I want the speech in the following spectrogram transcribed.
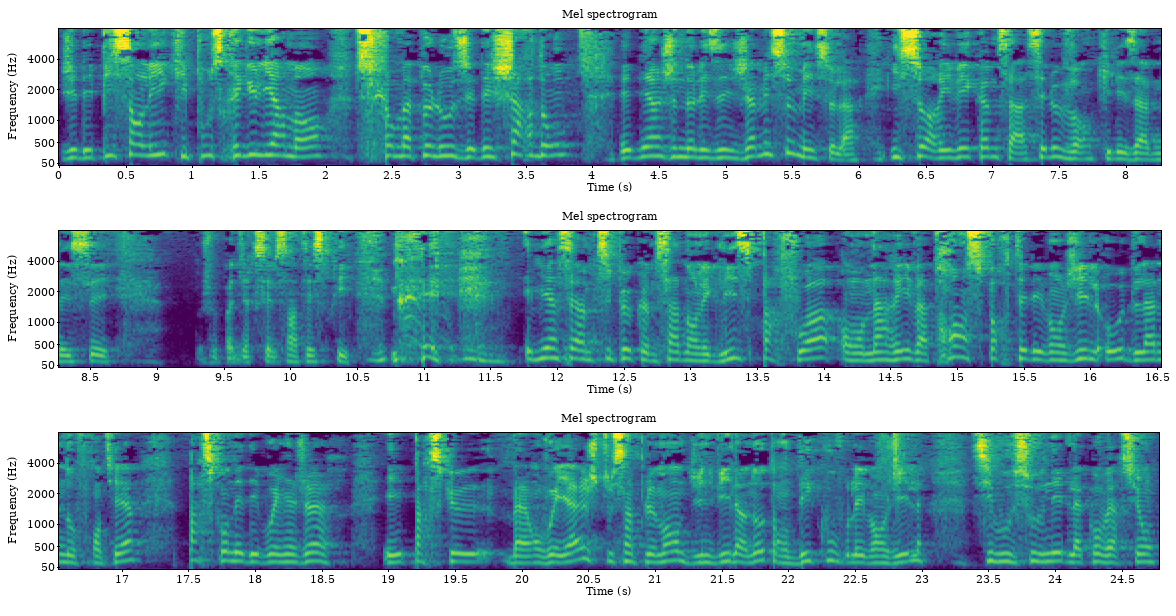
j'ai des pissenlits qui poussent régulièrement sur ma pelouse. J'ai des chardons. Eh bien, je ne les ai jamais semés ceux-là. Ils sont arrivés comme ça. C'est le vent qui les a amenés. C'est je veux pas dire que c'est le Saint-Esprit, eh bien c'est un petit peu comme ça dans l'Église. Parfois, on arrive à transporter l'Évangile au-delà de nos frontières parce qu'on est des voyageurs et parce que ben, on voyage tout simplement d'une ville à une autre, on découvre l'Évangile. Si vous vous souvenez de la conversion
